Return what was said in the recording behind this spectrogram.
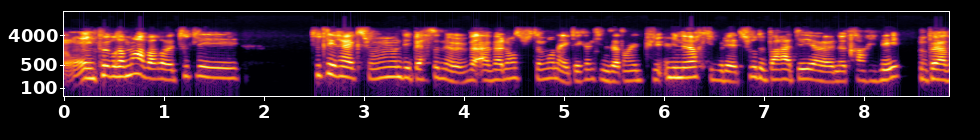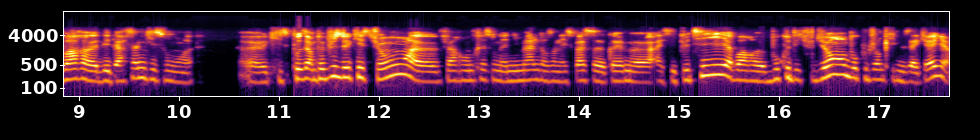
on peut vraiment avoir toutes les, toutes les réactions des personnes. à Valence, justement, on avait quelqu'un qui nous attendait depuis une heure, qui voulait être sûr de ne pas rater notre arrivée. On peut avoir des personnes qui sont euh, qui se pose un peu plus de questions, euh, faire rentrer son animal dans un espace euh, quand même assez petit, avoir beaucoup d'étudiants, beaucoup de gens qui nous accueillent.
